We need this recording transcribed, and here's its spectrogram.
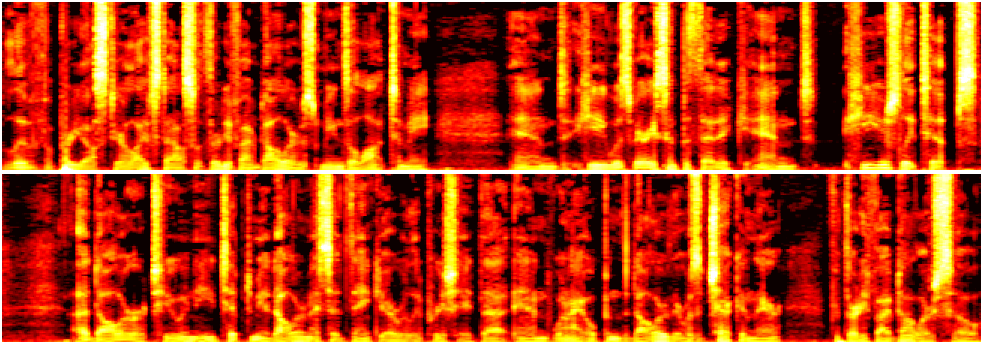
live a pretty austere lifestyle, so $35 means a lot to me. And he was very sympathetic and he usually tips a dollar or two and he tipped me a dollar and I said thank you I really appreciate that. And when I opened the dollar there was a check in there for $35 so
